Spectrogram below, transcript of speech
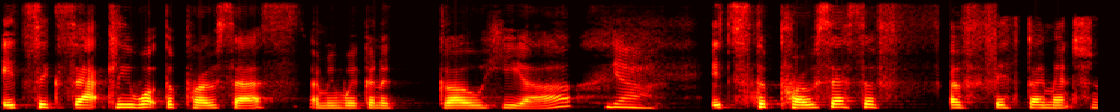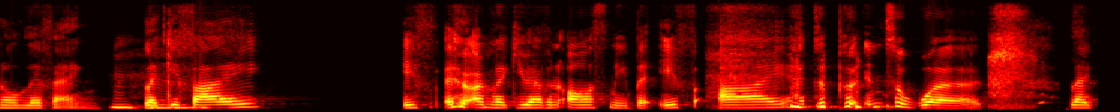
It's exactly what the process, I mean, we're going to go here. Yeah. It's the process of, of fifth dimensional living. Like if Mhm. I, if I'm like, you haven't asked me, but if I had to put into words, like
